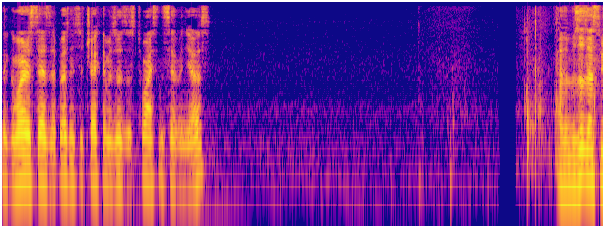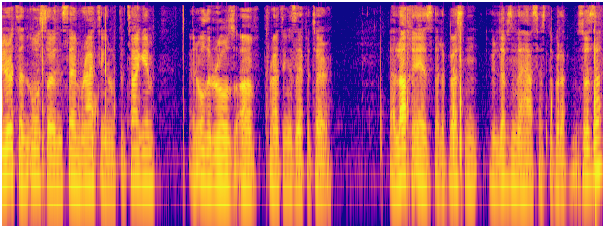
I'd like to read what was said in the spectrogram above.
The Gemara says that a person needs to check the mezuzahs twice in seven years. And the mezuzah has to be written also in the same writing with the tagim and all the rules of writing a Sefer Torah. The halacha is that a person who lives in the house has to put up a mezuzah.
